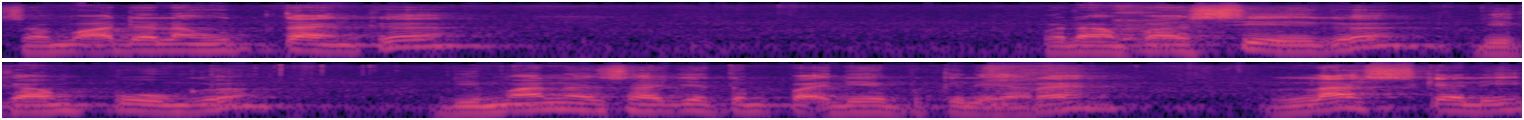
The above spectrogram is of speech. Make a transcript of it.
Sama ada dalam hutan ke? Padang pasir ke? Di kampung ke? Di mana saja tempat dia berkeliaran last sekali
